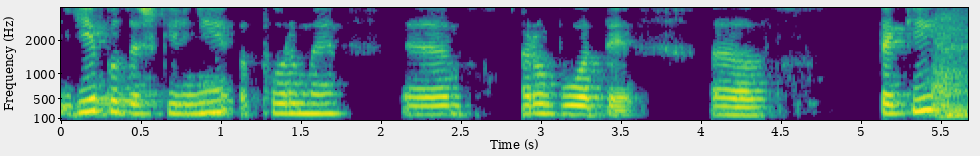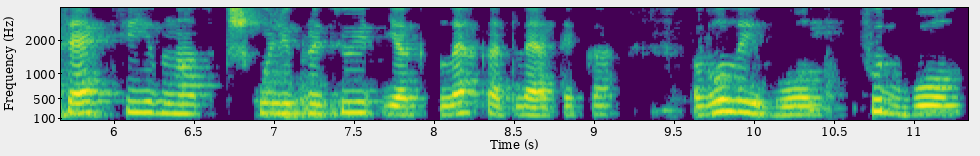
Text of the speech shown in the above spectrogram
є позашкільні форми е, роботи. Е, Такі секції в нас в школі працюють як легка атлетика, волейбол, футбол,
